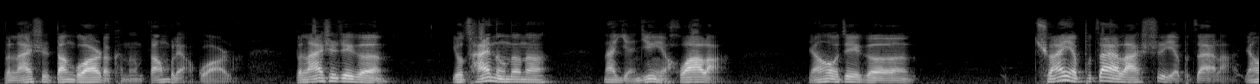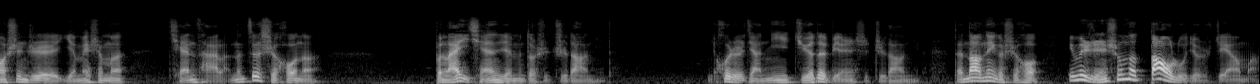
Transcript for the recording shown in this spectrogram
本来是当官的，可能当不了官了；本来是这个有才能的呢，那眼睛也花了，然后这个。权也不在了，势也不在了，然后甚至也没什么钱财了。那这时候呢，本来以前人们都是知道你的，或者讲你觉得别人是知道你的。等到那个时候，因为人生的道路就是这样嘛，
